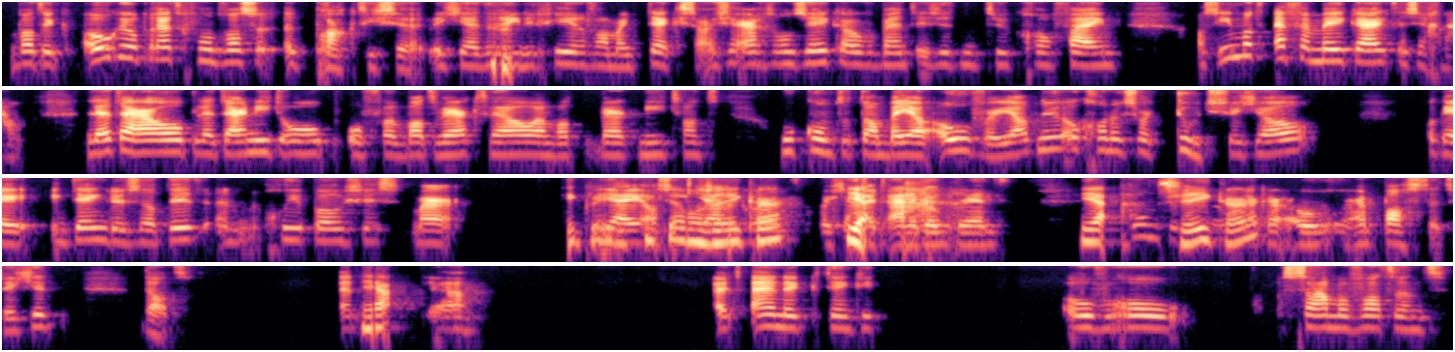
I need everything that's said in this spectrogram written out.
wat ik ook heel prettig vond, was het, het, praktische. Weet je, het redigeren van mijn teksten. Als je ergens onzeker over bent, is het natuurlijk gewoon fijn als iemand even meekijkt en zegt, nou, let daarop, let daar niet op. Of uh, wat werkt wel en wat werkt niet. Want hoe komt het dan bij jou over? Je had nu ook gewoon een soort toets, weet je wel. Oké, okay, ik denk dus dat dit een goede post is, maar ik weet jij niet helemaal zeker. Wat je ja. uiteindelijk ook bent. Ja, komt zeker. lekker over en past het, weet je? Dat. En ja. ja, uiteindelijk denk ik overal samenvattend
